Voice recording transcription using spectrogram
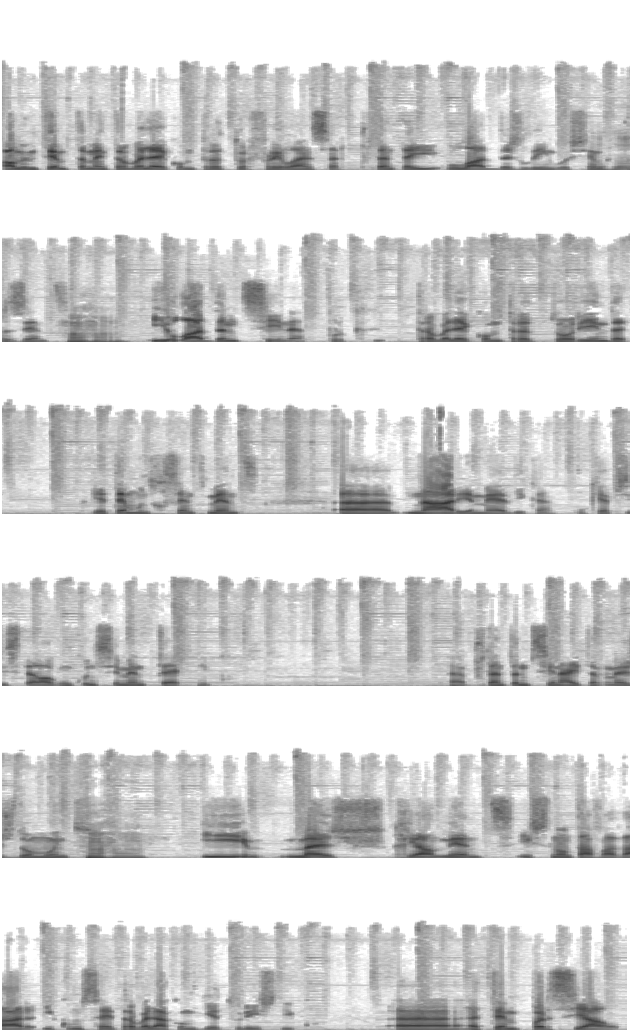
Ao mesmo tempo, também trabalhei como tradutor freelancer, portanto, aí o lado das línguas sempre Uhum. presente. Uhum. E o lado da medicina, porque trabalhei como tradutor e ainda, e até muito recentemente, ah, na área médica, o que é preciso ter algum conhecimento técnico. Ah, portanto, a medicina aí também ajudou muito. Uhum. E, mas realmente isso não estava a dar e comecei a trabalhar como guia turístico uh, a tempo parcial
